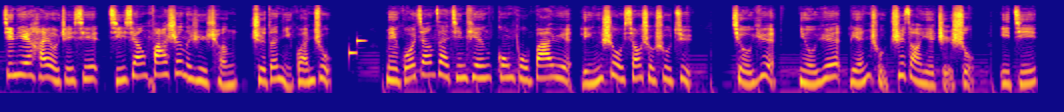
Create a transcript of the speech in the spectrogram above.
今天还有这些即将发生的日程值得你关注：美国将在今天公布八月零售销售数据，九月纽约联储制造业指数以及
